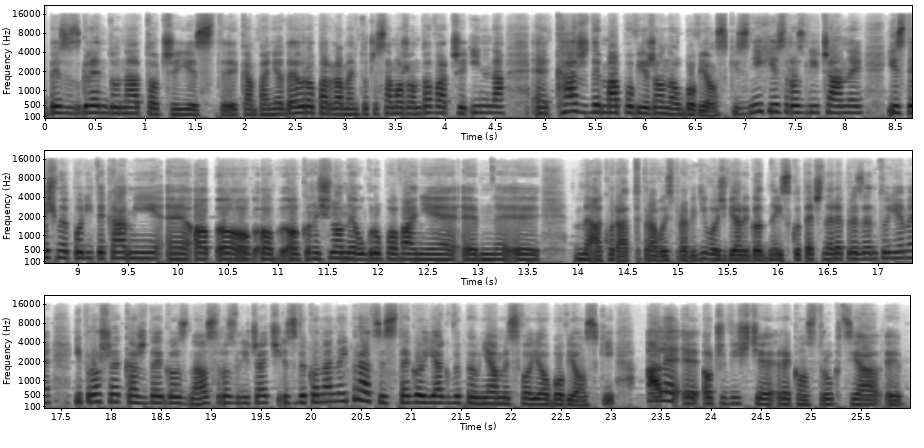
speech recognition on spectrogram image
bez względu na to, czy jest y, kampania do Europarlamentu, czy samorządowa, czy inna, e, każdy ma powierzone obowiązki. Z nich jest rozliczany, jesteśmy politykami, e, o, o, o, określone ugrupowanie, y, my akurat Prawo i Sprawiedliwość, wiarygodne i skuteczne reprezentujemy i proszę każdego z nas rozliczać z wykonanej pracy, z tego, jak wypełniamy swoje obowiązki, ale e, oczywiście rekonstrukcja e,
